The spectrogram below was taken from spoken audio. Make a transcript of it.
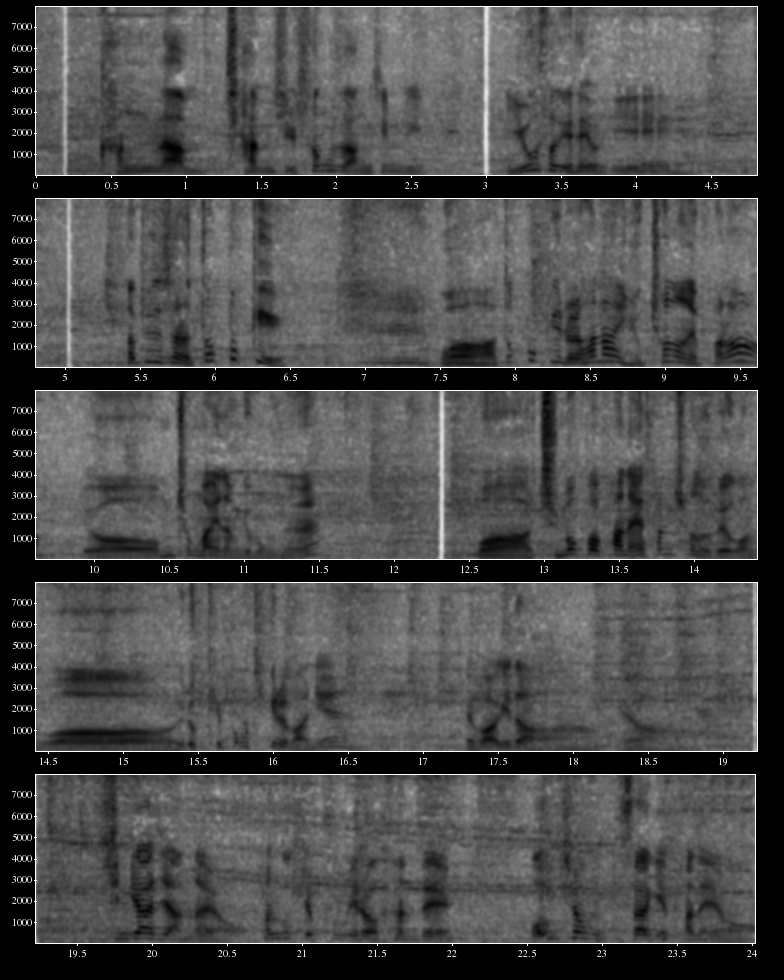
강남, 잠실, 성수, 앙심리. 2호선이네, 여기. 팥빙수는 떡볶이. 와 떡볶이를 하나에 6,000원에 팔아? 야 엄청 많이 남겨 먹네. 와 주먹밥 하나에 3,500원. 와 이렇게 뻥튀기를 많이 해? 대박이다. 야. 신기하지 않나요? 한국 제품이라고 하는데 엄청 비싸게 파네요.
